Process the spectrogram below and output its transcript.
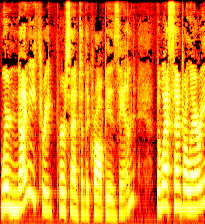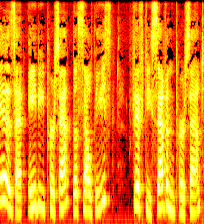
where 93% of the crop is in. The west central area is at 80%, the southeast 57%,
